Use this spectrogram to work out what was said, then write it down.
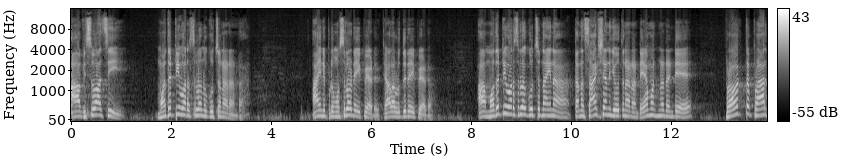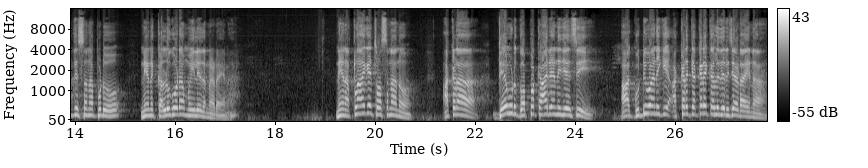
ఆ విశ్వాసి మొదటి వరుసలో నువ్వు కూర్చున్నాడంట. ఆయన ఇప్పుడు ముసలోడు అయిపోయాడు చాలా వృద్ధుడైపోయాడు ఆ మొదటి వరుసలో కూర్చున్న ఆయన తన సాక్ష్యాన్ని చెబుతున్నాడంట. ఏమంటున్నాడంటే ప్రవక్త ప్రార్థిస్తున్నప్పుడు నేను కళ్ళు కూడా మూయలేదన్నాడు ఆయన. నేను అట్లాగే చూస్తున్నాను. అక్కడ దేవుడు గొప్ప కార్యాన్ని చేసి ఆ గుడ్డివానికి అక్కడికక్కడే కళ్ళు తెరిచాడు ఆయన.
